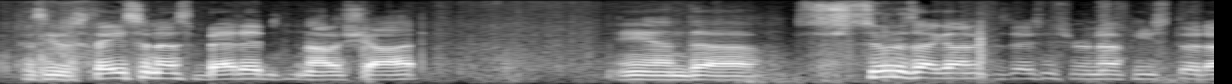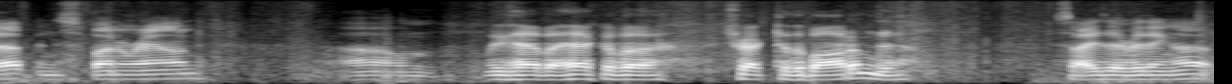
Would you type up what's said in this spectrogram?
because he, was facing us, bedded, not a shot. And uh, as soon as I got in position, sure enough, he stood up and spun around. Um, we have a heck of a trek to the bottom to size everything up.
